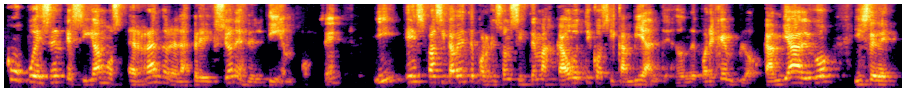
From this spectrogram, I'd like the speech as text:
¿cómo puede ser que sigamos errando en las predicciones del tiempo? Y es básicamente porque son sistemas caóticos y cambiantes, donde, por ejemplo, cambia algo y se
